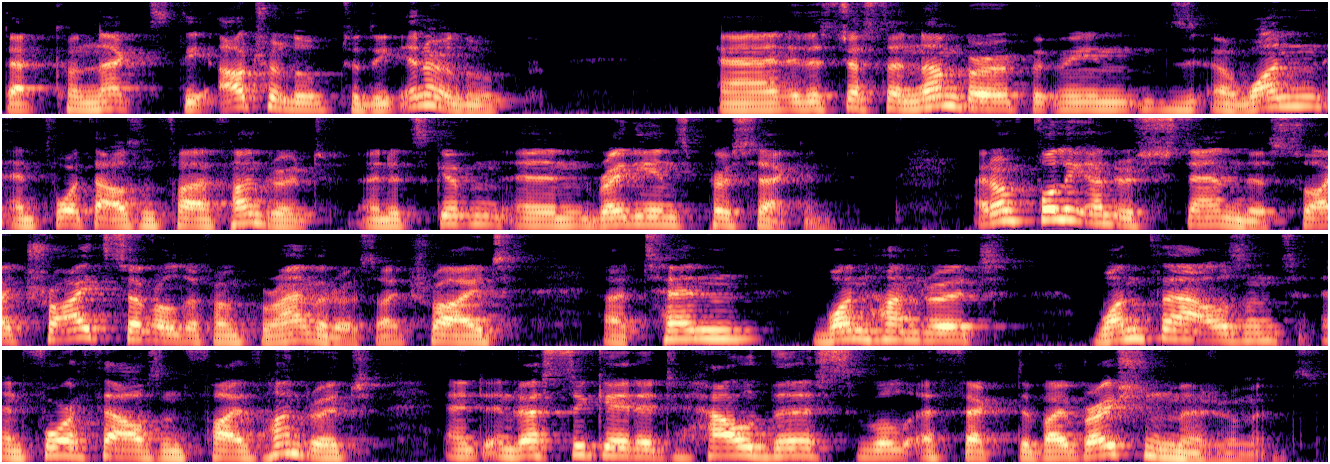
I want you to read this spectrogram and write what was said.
that connects the outer loop to the inner loop. And it is just a number between uh, 1 and 4500, and it's given in radians per second. I don't fully understand this, so I tried several different parameters. I tried uh, 10, 100, 1000, and 4500 and investigated how this will affect the vibration measurements.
